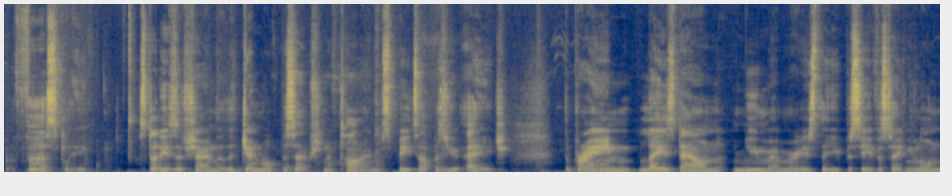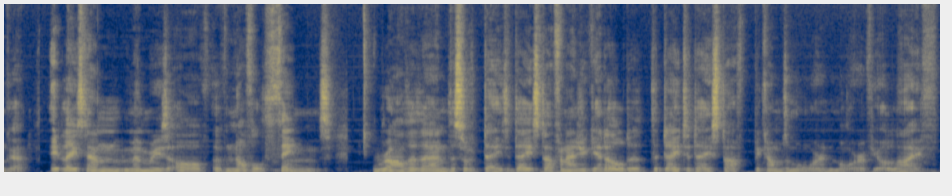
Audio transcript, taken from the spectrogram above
But firstly, studies have shown that the general perception of time speeds up as you age. The brain lays down new memories that you perceive as taking longer. It lays down memories of, of novel things rather than the sort of day to day stuff. And as you get older, the day to day stuff becomes more and more of your life.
